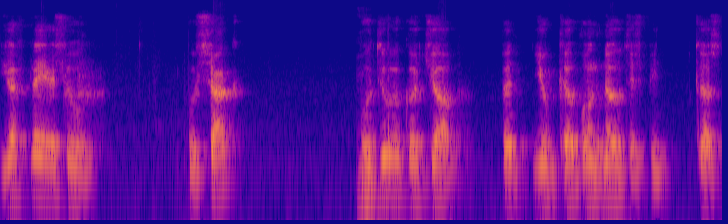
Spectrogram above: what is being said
you have players who who suck, who do a good job, but you go, won't notice because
